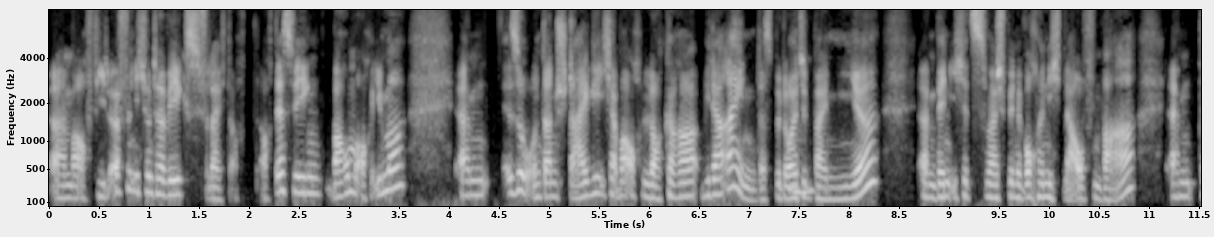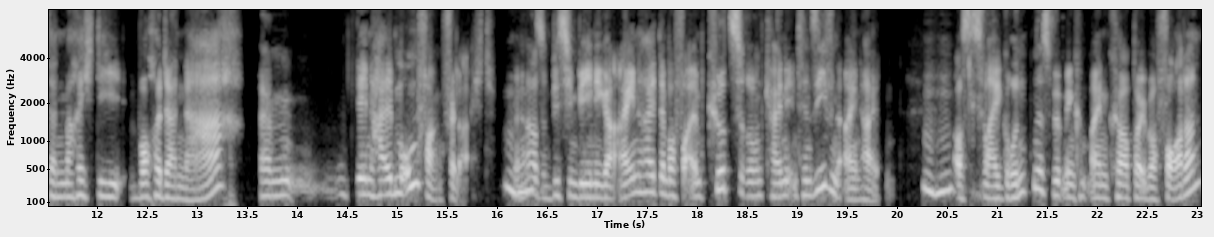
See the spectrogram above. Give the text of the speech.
ähm, war auch viel öffentlich unterwegs, vielleicht auch, auch deswegen, warum auch immer. Ähm, so, und dann steige ich aber auch lockerer wieder ein. Das bedeutet mhm. bei mir, ähm, wenn ich jetzt zum Beispiel eine Woche nicht laufen war, ähm, dann mache ich die Woche danach ähm, den halben Umfang vielleicht. Mhm. Ja, also ein bisschen weniger Einheiten, aber vor allem kürzere und keine intensiven Einheiten. Mhm. Aus zwei Gründen. Es wird meinen Körper überfordern.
